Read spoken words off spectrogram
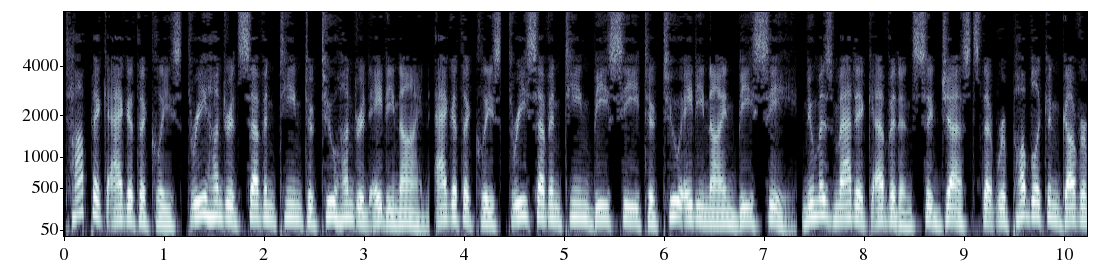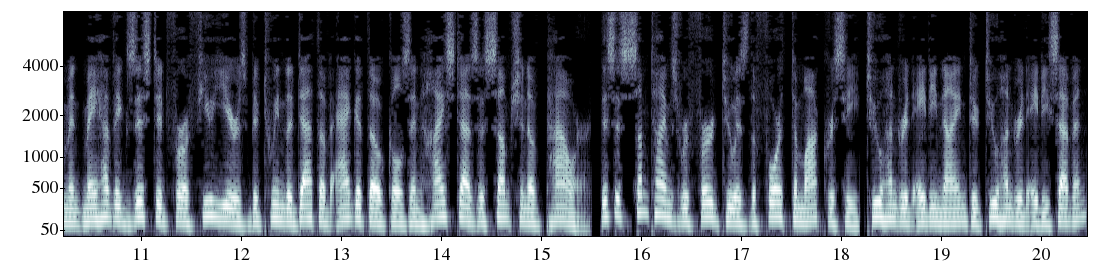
Topic Agathocles 317 to 289 Agathocles 317 BC to 289 BC Numismatic evidence suggests that republican government may have existed for a few years between the death of Agathocles and Hicetas' assumption of power. This is sometimes referred to as the Fourth Democracy 289 to 287.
